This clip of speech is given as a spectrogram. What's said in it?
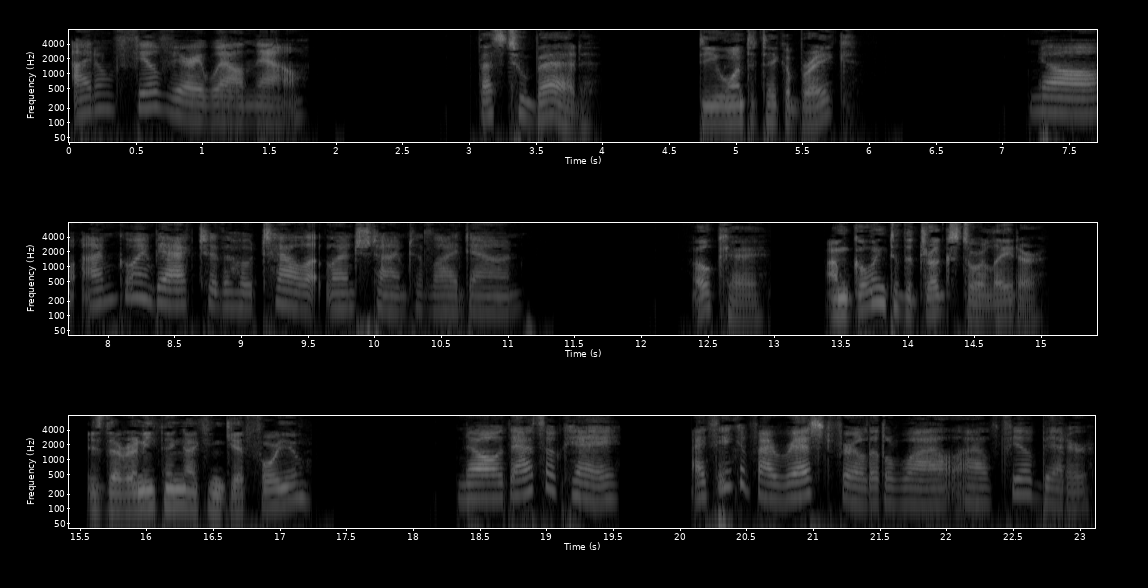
I don't feel very well now. That's too bad. Do you want to take a break? No, I'm going back to the hotel at lunchtime to lie down. Okay. I'm going to the drugstore later. Is there anything I can get for you? No, that's okay. I think if I rest for a little while, I'll feel better.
